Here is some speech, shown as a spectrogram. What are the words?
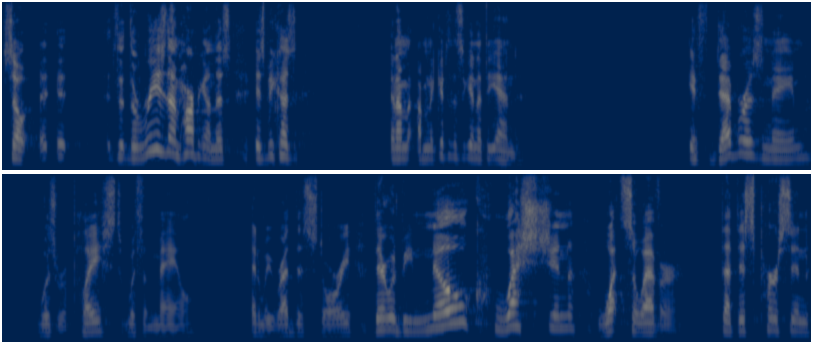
so it, it, the, the, reason I'm harping on this is because, and I'm, I'm going to get to this again at the end. If Deborah's name was replaced with a male, and we read this story, there would be no question whatsoever that this person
